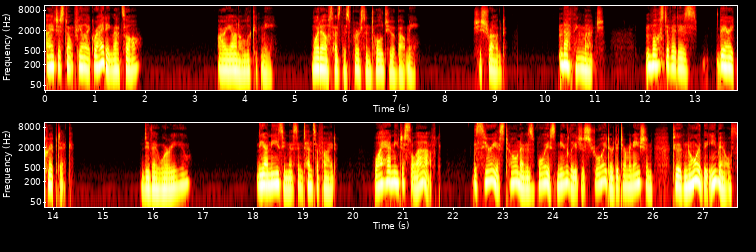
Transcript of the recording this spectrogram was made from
I just don't feel like writing, that's all. Ariana, look at me. What else has this person told you about me? She shrugged. Nothing much. Most of it is very cryptic. Do they worry you? The uneasiness intensified. Why hadn't he just laughed? The serious tone of his voice nearly destroyed her determination to ignore the emails.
